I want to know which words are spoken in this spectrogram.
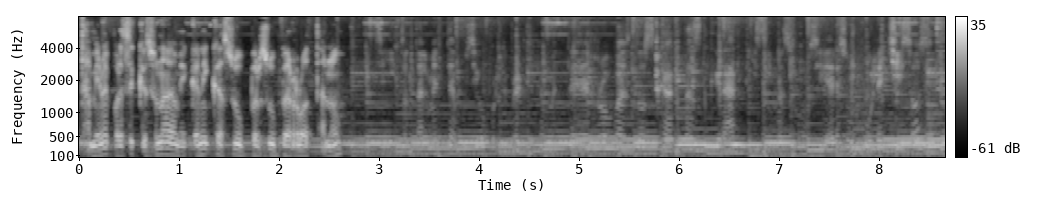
también me parece que es una mecánica súper, súper rota, ¿no? Sí, totalmente abusivo porque prácticamente robas dos cartas gratis y más como si eres un full hechizos. Esto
